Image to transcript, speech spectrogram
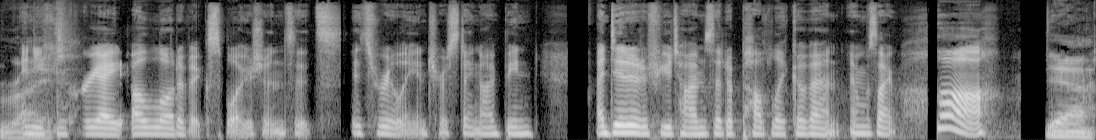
Right. and you can create a lot of explosions. It's it's really interesting. I've been I did it a few times at a public event and was like, huh. yeah.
